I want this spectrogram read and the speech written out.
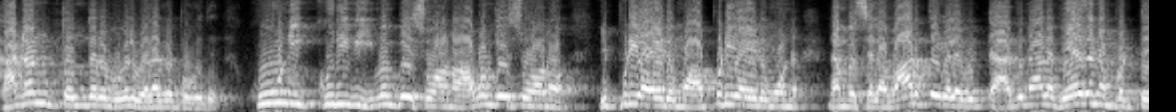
கடன் தொந்தரவுகள் விலக போகுது. கூனி குருவி இவன் பேசுவானோ அவன் பேசுவானோ இப்படி ஆயிடுமோ அப்படி ஆயிடுமோன்னு நம்ம சில வார்த்தைகளை விட்டு அதனால வேதனைப்பட்டு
